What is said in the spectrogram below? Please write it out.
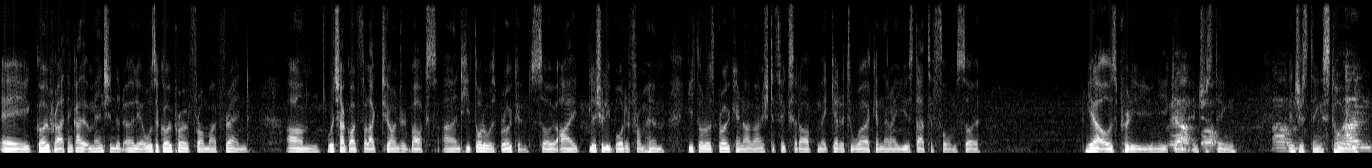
a GoPro. I think I mentioned it earlier. It was a GoPro from my friend, um, which I got for like 200 bucks, and he thought it was broken. So I literally bought it from him. He thought it was broken. I managed to fix it up, make get it to work, and then I used that to film. So yeah, it was pretty unique Yeah, and interesting. Um, interesting story.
